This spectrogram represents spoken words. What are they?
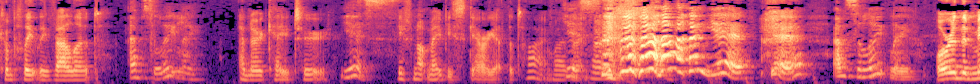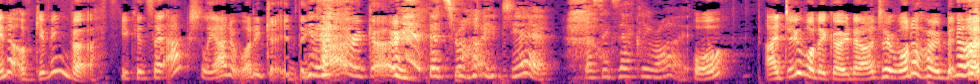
completely valid Absolutely, and okay too. yes, If not, maybe scary at the time. I yes, yeah, yeah, absolutely. Or in the minute of giving birth, you could say, actually, I don't want to get in the Yeah. car and go. That's right. Yeah, that's exactly right. or, I do want to go now. I don't want a home birth no,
